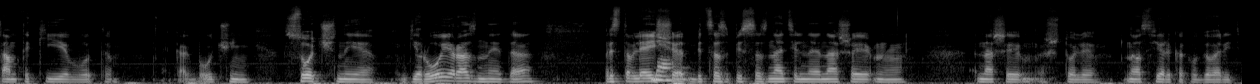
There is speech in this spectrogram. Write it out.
там такие вот, как бы очень сочные герои разные, да, представляющие да. бессознательное нашей, нашей, что ли, ноосферы, как вы говорите.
